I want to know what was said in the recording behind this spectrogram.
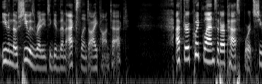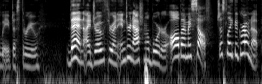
even though she was ready to give them excellent eye contact. After a quick glance at our passports, she waved us through. Then I drove through an international border all by myself, just like a grown up.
